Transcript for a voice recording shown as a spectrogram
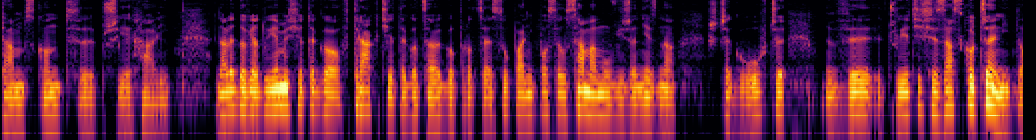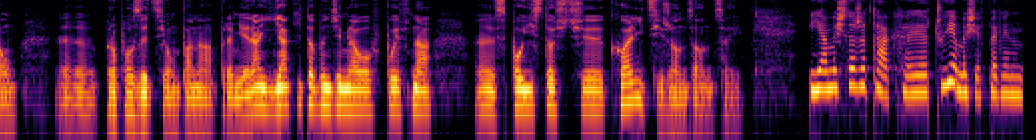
tam, skąd e, przyjechali. No ale dowiadujemy się tego w trakcie tego całego procesu. Pani poseł sama mówi, że nie zna szczegółów. Czy wy czujecie się zaskoczeni tą e, propozycją pana premiera i jaki to będzie miało wpływ na e, spoistość e, koalicji rządzącej? Ja myślę, że tak. E, czujemy się w, pewien,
